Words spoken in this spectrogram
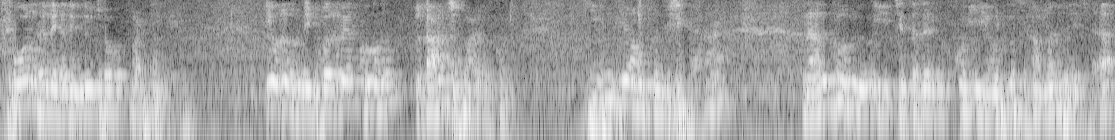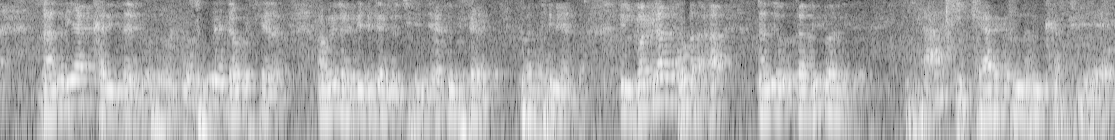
ಫೋನಲ್ಲಿ ಅದಿದ್ದು ಜೋಕ್ ಮಾಡ್ತೀನಿ. ಇವರು, ನೀವು ಬರಬೇಕು ಲಾಂಚ್ ಮಾಡಬೇಕು. ಇವ್ರು ಯಾವ ವಿಷಯ ನನಗೂ ಈ ಚಿತ್ರರಂಗಕ್ಕೂ ಇವ್ರಿಗೂ ಇಲ್ಲ. ನನಗೆ ಯಾಕೆ ಕರೀತಾರೆ ಇವರು ಅಂತ ಸುಮ್ಮನೆ ಡೌಟ್ ಕೇಳಿದೆ. ಆಮೇಲೆ ಡೀಟೇಲ್ ಚೇಂಜ್ ಆಯಿತು ಹೇಳಿದೆ. ಬರ್ತೀನಿ ಅಂತ. ಇಲ್ಲಿ ಬಂದಾಗ ಕೂಡ ನನಗೆ ಅಭಿಮಾನಿದೆ ಯಾಕೆ ಈ ಕ್ಯಾರೆಕ್ಟರ್ ನನಗೆ ಕರೆಸಿದೆ?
